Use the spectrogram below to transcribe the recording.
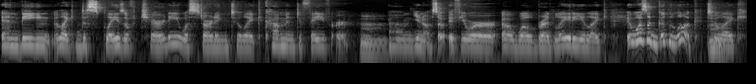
and being like displays of charity was starting to like come into favor. Um, you know so if you were a well-bred lady like it was a good look to like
